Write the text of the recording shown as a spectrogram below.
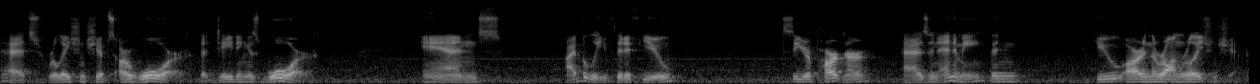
that relationships are war, that dating is war. And I believe that if you see your partner as an enemy, then you are in the wrong relationship.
